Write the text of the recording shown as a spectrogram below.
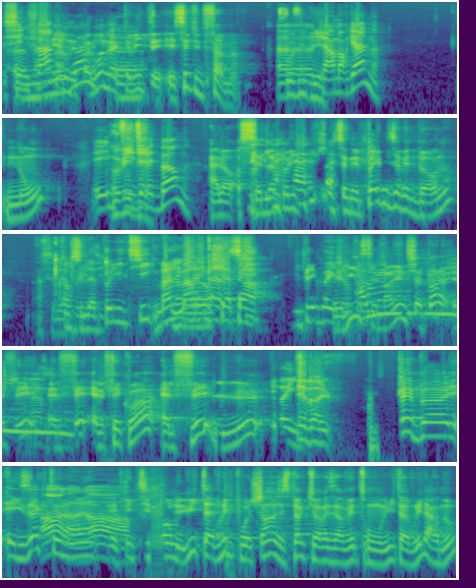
C'est Euh, une Mais femme? On n'est pas loin de euh, l'actualité. Et c'est une femme. euh, Covid. Clara Morgan Non. Et. Elisabeth Borne? Alors, c'est de la politique. ce n'est pas Elisabeth Borne. ah, C'est de la c'est de la politique. Marlène Schiappa. Playboy, Et oui, c'est Marianne Schiappa. Elle fait, Ah elle, fait, elle fait quoi? Elle fait le Playboy. Playboy, exactement. Oh là là. Effectivement, le 8 avril prochain. J'espère que tu as réservé ton 8 avril, Arnaud,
